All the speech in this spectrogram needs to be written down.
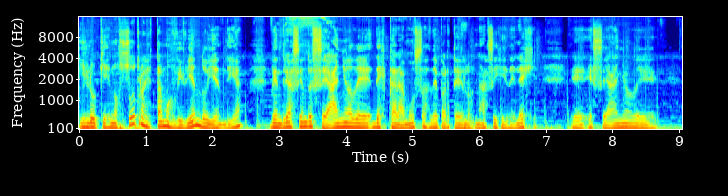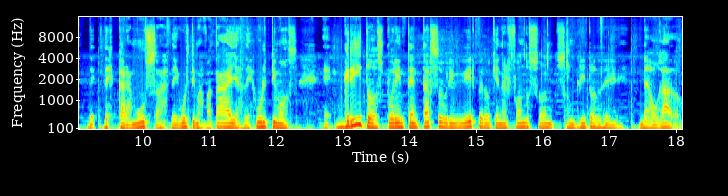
Y lo que nosotros estamos viviendo hoy en día vendría siendo ese año de, escaramuzas de parte de los nazis y del eje. Eh, ese año de, de, escaramuzas, de últimas batallas, de últimos eh, gritos por intentar sobrevivir, pero que en el fondo son, son gritos de, ahogado,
